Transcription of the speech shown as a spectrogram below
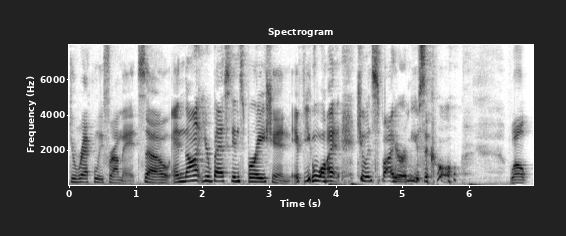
directly from it. So, and not your best inspiration if you want to inspire a musical. Well,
